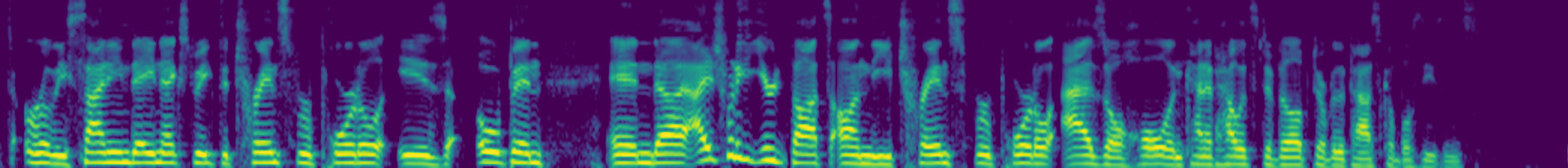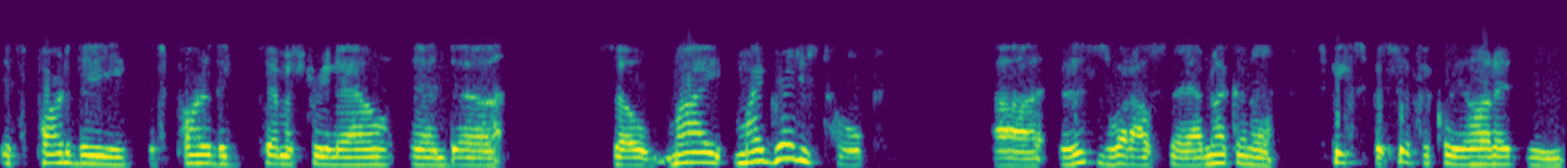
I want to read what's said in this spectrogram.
It's early signing day next week. The transfer portal is open. And uh, I just want to get your thoughts on the transfer portal as a whole and kind of how it's developed over the past couple seasons it's part of the it's part of the chemistry now, and uh, so my my greatest hope, uh, this is what I'll say. I'm not going to speak specifically on it and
